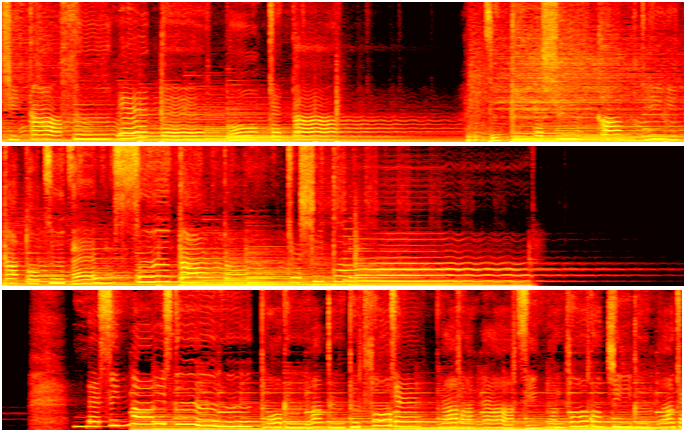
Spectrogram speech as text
ない気持ちが増えて溶けた。次の瞬間君が突然姿を消した寝しまいすると不安不そうでならなしのいと自分は出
